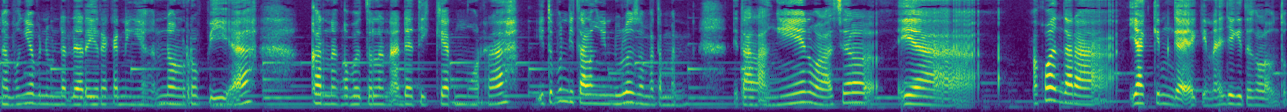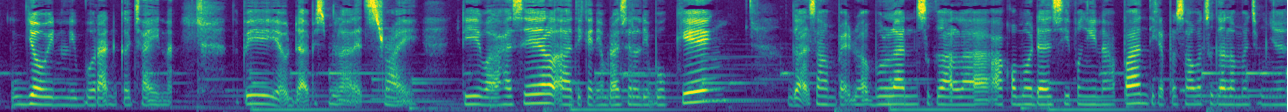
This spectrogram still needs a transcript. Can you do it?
Nabungnya bener-bener dari rekening yang nol rupiah karena kebetulan ada tiket murah itu pun ditalangin dulu sama temen. Ditalangin walhasil ya aku antara yakin gak yakin aja gitu kalau untuk join liburan ke China. Tapi ya udah Bismillah let's try. Jadi walhasil uh, tiketnya berhasil di booking nggak sampai dua bulan segala akomodasi penginapan tiket pesawat segala macamnya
